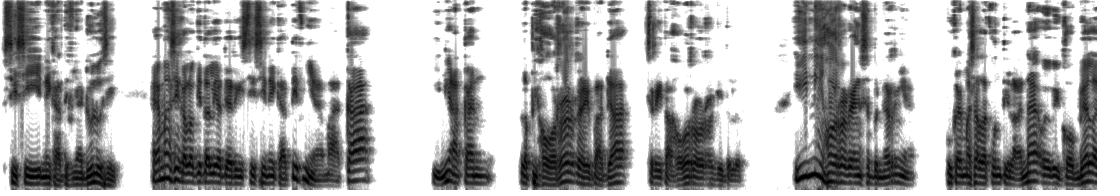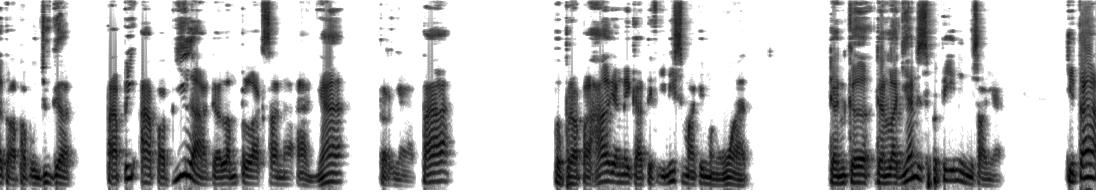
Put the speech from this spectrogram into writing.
sisi negatifnya dulu sih. Emang sih kalau kita lihat dari sisi negatifnya, maka ini akan lebih horor daripada cerita horor gitu loh. Ini horor yang sebenarnya bukan masalah kuntilanak, wewe gombel atau apa pun juga. Tapi apabila dalam pelaksanaannya ternyata beberapa hal yang negatif ini semakin menguat. Dan ke dan lagian seperti ini misalnya. Kita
